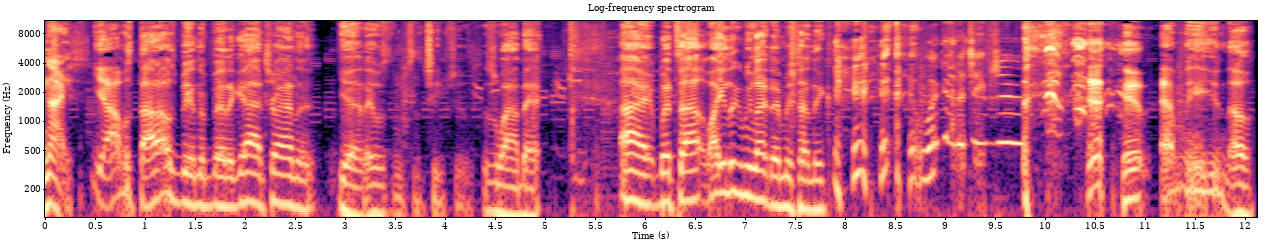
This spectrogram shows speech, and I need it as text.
nice. Yeah, I was thought I was being a better guy trying to. Yeah, they was some cheap shoes. This was a while back. All right, but uh, why you looking at me like that, Miss Shyneka? what kind of cheap shoes? I mean, you know,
